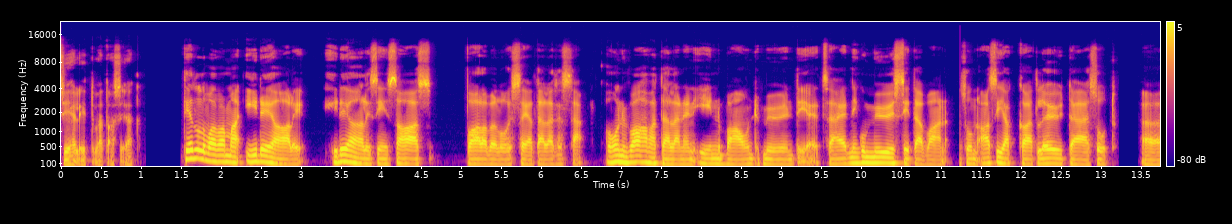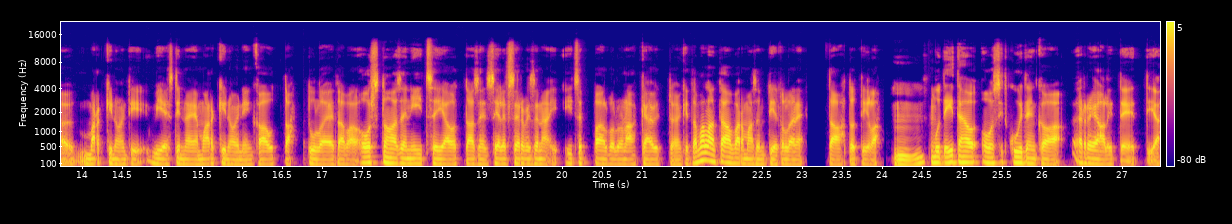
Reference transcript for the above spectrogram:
siihen liittyvät asiat? Tietyllä tavalla varmaan ideaali, ideaalisiin SaaS-palveluissa ja tällaisessa on vahva tällainen inbound-myynti, että sä et niin kuin myy sitä, vaan sun asiakkaat löytää sut markkinointiviestinnän ja markkinoinnin kautta tulee tavallaan ostaa sen itse ja ottaa sen self-servicenä itse palveluna käyttöönkin. Tavallaan tämä on varmaan sen tietynlainen tahtotila, mm-hmm. mutta ei tämä ole sitten kuitenkaan realiteettia,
